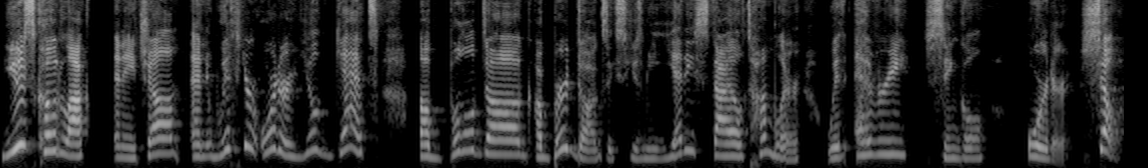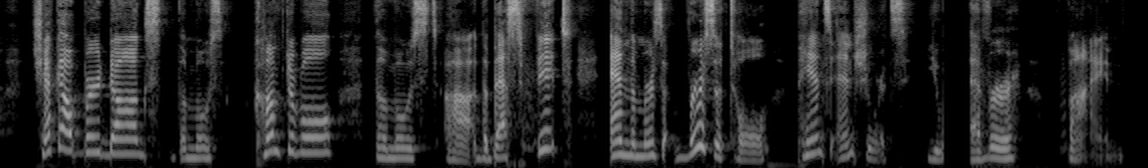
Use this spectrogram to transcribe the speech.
use code locked NHL, and with your order, you'll get a bulldog, a bird dogs, excuse me, Yeti style tumbler with every single order. So check out Bird Dogs, the most comfortable, the most, uh, the best fit, and the most versatile pants and shorts you ever find.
